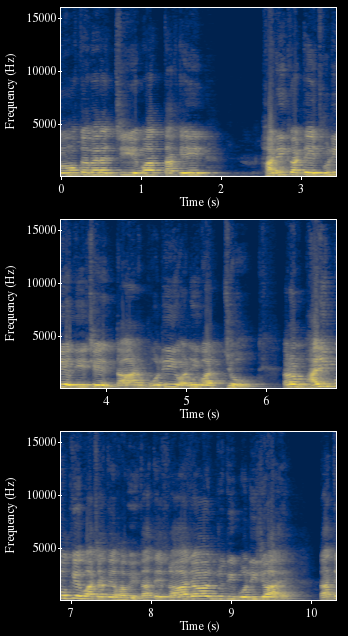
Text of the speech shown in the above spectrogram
মমতা ব্যানার্জি এবার তাকে হাড়ি কাটে ঝুলিয়ে দিয়েছেন, তার বলি অনিবার্য। কারণ ভাইপোকে বাঁচাতে হবে, তাতে শাহজাহান যদি বলি যায়, তাতে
